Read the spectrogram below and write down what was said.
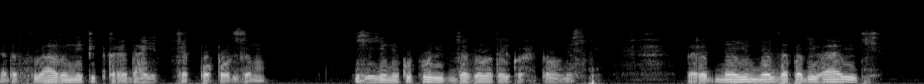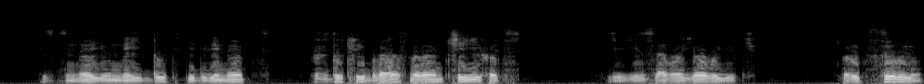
а до слави не підкрадається поповзом. Її не купують за золото й коштовності. Перед нею не запобігають, з нею не йдуть під вінець, ждучи благословен чиїхось. Її завойовують, беруть силою,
